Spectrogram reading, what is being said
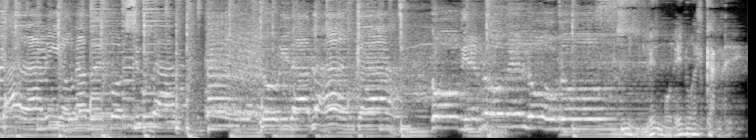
Cada día una mejor ciudad. Florida Blanca. Gobierno de logros. Miguel Moreno, alcalde.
